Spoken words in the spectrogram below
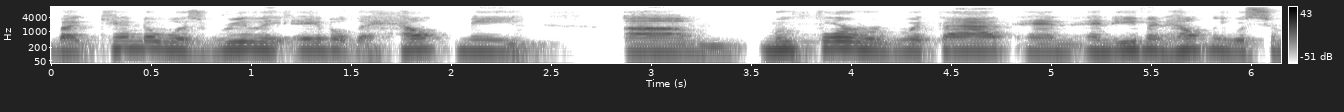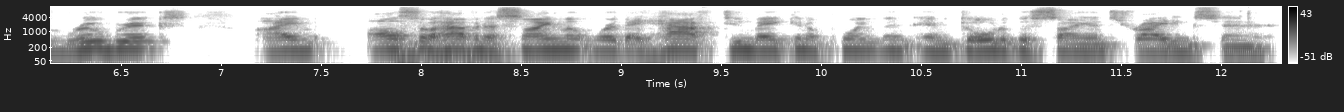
but Kendall was really able to help me um, move forward with that and, and even help me with some rubrics. I also have an assignment where they have to make an appointment and go to the Science Writing Center.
